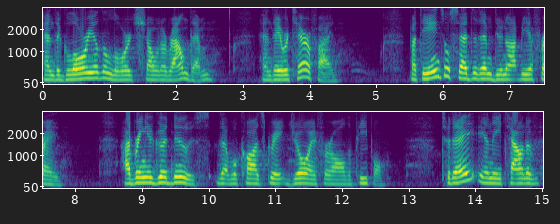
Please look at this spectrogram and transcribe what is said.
and the glory of the Lord shone around them, and they were terrified. But the angel said to them, Do not be afraid. I bring you good news that will cause great joy for all the people. Today, in the town of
